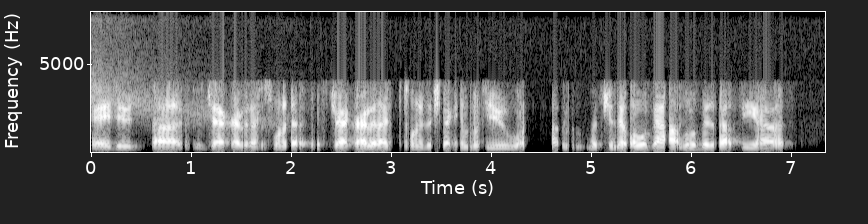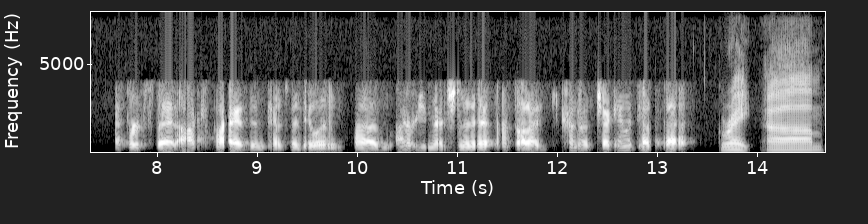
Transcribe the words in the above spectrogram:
Hey, dude. Uh, this is JackRabbit. I just wanted to. It's JackRabbit. I just wanted to check in with you, um, let you know about a little bit about the uh, efforts that Occupy has been, has been doing. Um, I heard you mentioning it. I thought I'd kind of check in with you about that. Great. Um,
